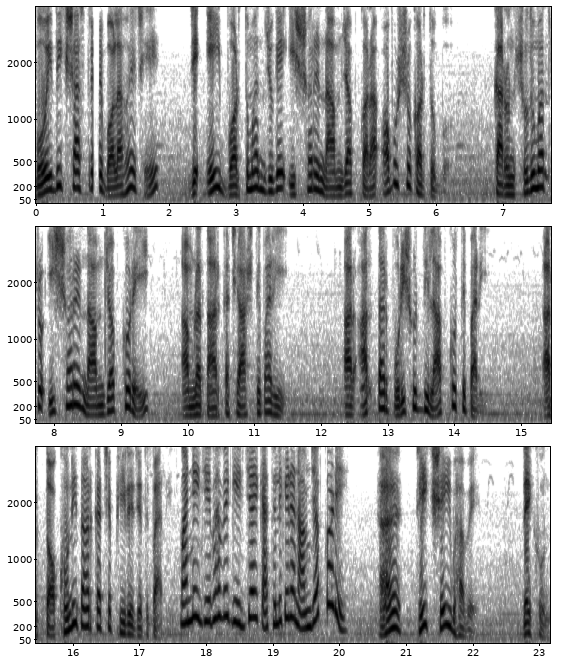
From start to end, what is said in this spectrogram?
বৈদিক শাস্ত্রে বলা হয়েছে যে এই বর্তমান যুগে ঈশ্বরের নাম জপ করা অবশ্য কর্তব্য। কারণ শুধুমাত্র ঈশ্বরের নাম জপ করেই আমরা তার কাছে আসতে পারি আর আত্মার পরিশুদ্ধি লাভ করতে পারি। আর তখনই তার কাছে ফিরে যেতে পারি। মানে যেভাবে গির্জায় ক্যাথলিকেরা নাম জপ করে? হ্যাঁ ঠিক সেইভাবে। দেখুন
